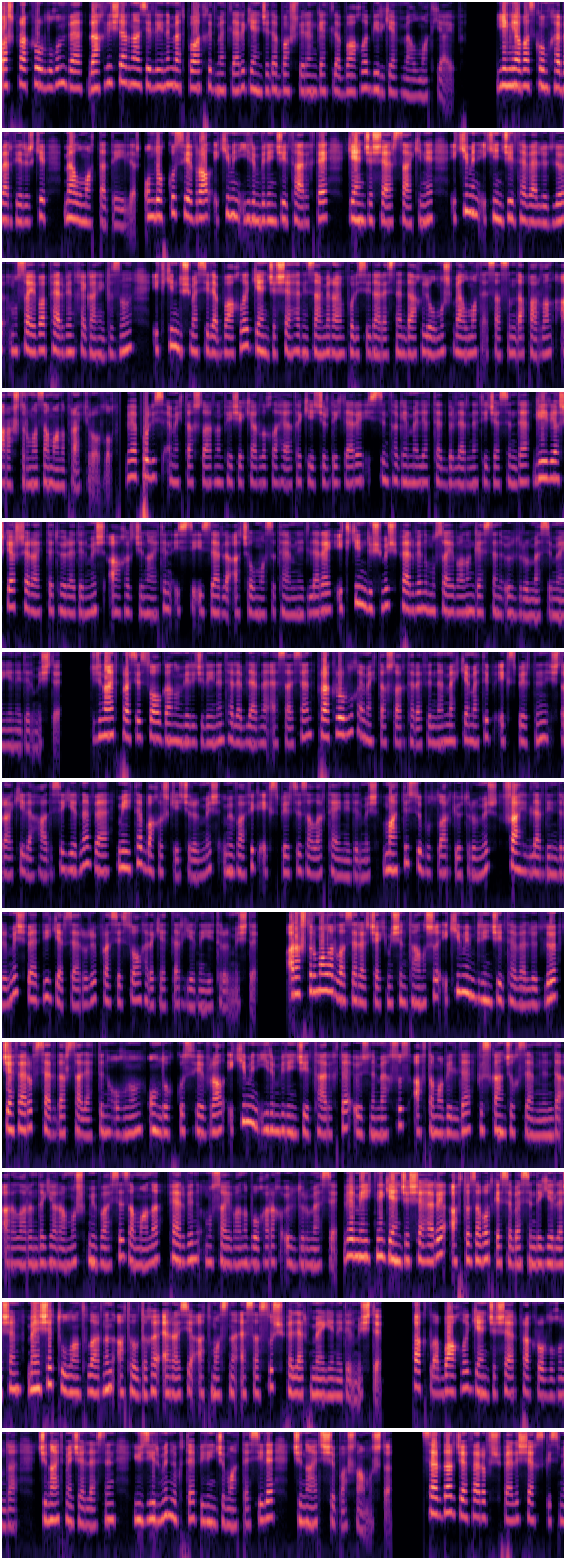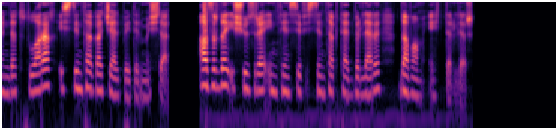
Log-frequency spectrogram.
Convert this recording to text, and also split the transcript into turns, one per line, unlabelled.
Baş Prokurorluğun və Daxili İşlər Nazirliyinin mətbuat xidmətləri Gəncədə baş verən qətlə bağlı birgə məlumat yayıb. Yeni Avaz.com xəbər verir ki, məlumatda deyilir. 19 fevral 2021-ci il tarixdə Gəncə şəhər sakini 2002-ci il təvəllüdlü Musayeva Pərvin Xəqani qızının itkin düşməsi ilə bağlı Gəncə şəhər Nizami rayon polis idarəsinə daxil olmuş məlumat əsasında aparılan araşdırma zamanı prokurorluq və polis əməkdaşlarının peşəkarlıqla həyata keçirdikləri istintaq əməliyyat tədbirləri nəticəsində qeyri-aşkar şəraitdə törədilmiş ağır cinayətin isti izlərlə açılması təmin edilərək itkin düşmüş Pərvin Musayevanın qəsdən öldürülməsi müəyyən edilmişdi. Cinayət prosessual qanunvericiliyinin tələblərinə əsasən prokurorluq əməkdaşları tərəfindən məhkəmə tibb ekspertinin iştirakı ilə hadisə yerinə və meyitə baxış keçirilmiş, müvafiq ekspertizalar təyin edilmiş, maddi sübutlar götürülmüş, şahidlər dindirilmiş və digər zəruri prosessual hərəkətlər yerinə yetirilmişdi. Araşdırmalarla zərər çəkmişin tanışı 2001-ci il təvəllüdlü Cəfərov Sərdar Saləddin oğlunun 19 fevral 2021-ci il tarixdə özünə məxsus avtomobildə qısqanclıq zəminində aralarında yaranmış mübahisə zamanı Pərvin Musayevanı boğaraq öldürməsi və meyitini Gəncə şəhəri Avtozavod qəsəbəsində yerləşən məişət tullantılarının atıldığı əraziyə atmasına əsaslı şübhələr müəyyən edilmişdi. Faktla bağlı Gəncə şəhər prokurorluğunda Cinayət Məcəlləsinin 120.1-ci maddəsi ilə cinayət işi başlanmışdı. Sərdar Cəfərov şübhəli şəxs qismində tutularaq istintaqa cəlb edilmişlər. Hazırda iş üzrə intensiv istintaq tədbirləri davam etdirilir.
